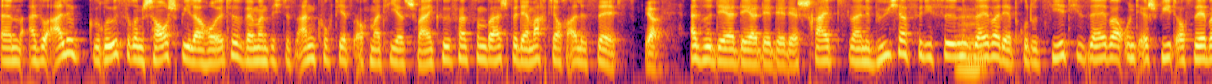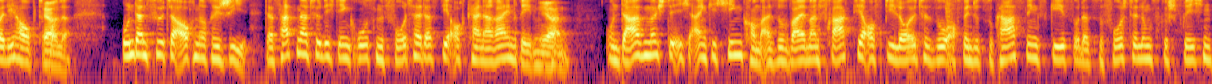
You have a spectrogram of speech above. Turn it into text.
Ähm, also alle größeren Schauspieler heute, wenn man sich das anguckt, jetzt auch Matthias Schweighöfer zum Beispiel, der macht ja auch alles selbst. Ja. Also der, der, der, der, der schreibt seine Bücher für die Filme mhm. selber, der produziert die selber und er spielt auch selber die Hauptrolle. Ja. Und dann führt er auch noch Regie. Das hat natürlich den großen Vorteil, dass dir auch keiner reinreden ja. kann. Und da möchte ich eigentlich hinkommen. Also, weil man fragt ja oft die Leute so, auch wenn du zu Castings gehst oder zu Vorstellungsgesprächen,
